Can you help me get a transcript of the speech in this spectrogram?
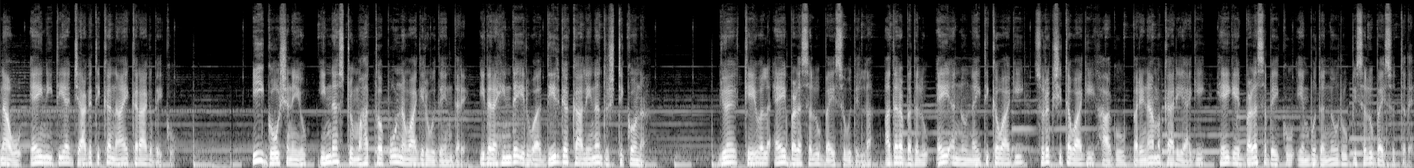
ನಾವು ಎ ನೀತಿಯ ಜಾಗತಿಕ ನಾಯಕರಾಗಬೇಕು. ಈ ಘೋಷಣೆಯು ಇನ್ನಷ್ಟು ಮಹತ್ವಪೂರ್ಣವಾಗಿರುವುದೆಂದರೆ ಇದರ ಹಿಂದೆ ಇರುವ ದೀರ್ಘಕಾಲೀನ ದೃಷ್ಟಿಕೋನ. ಯುಎ ಕೇವಲ ಎ ಬಳಸಲು ಬಯಸುವುದಿಲ್ಲ, ಅದರ ಬದಲು ಎ ಅನ್ನು ನೈತಿಕವಾಗಿ, ಸುರಕ್ಷಿತವಾಗಿ ಹಾಗೂ ಪರಿಣಾಮಕಾರಿಯಾಗಿ ಹೇಗೆ ಬಳಸಬೇಕು ಎಂಬುದನ್ನು ರೂಪಿಸಲು ಬಯಸುತ್ತದೆ.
